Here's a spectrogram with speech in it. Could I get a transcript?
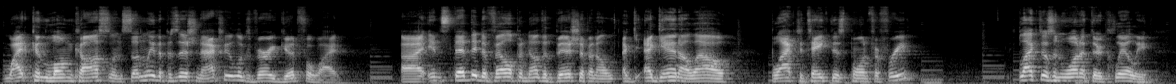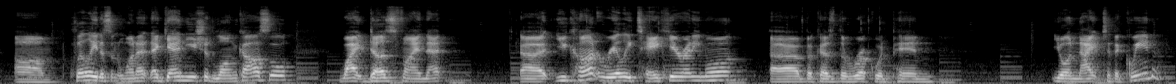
White can long castle, and suddenly the position actually looks very good for White. Uh, instead, they develop another bishop and again allow Black to take this pawn for free. Black doesn't want it though, clearly. Um, clearly doesn't want it. Again, you should long castle. White does find that. Uh, you can't really take here anymore uh, because the rook would pin your knight to the queen.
